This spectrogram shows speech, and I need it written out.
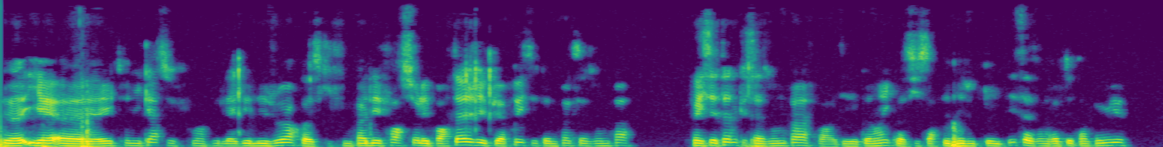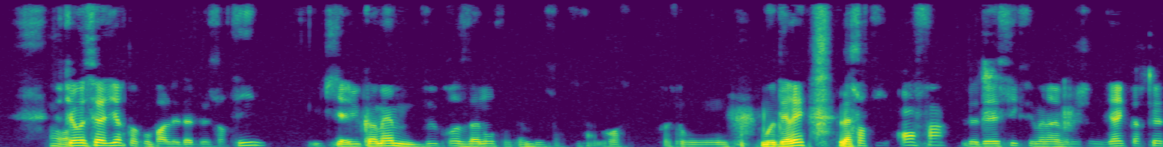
Euh, il y a, euh, Electronic Arts se fout un peu de la gueule des joueurs, quoi, parce qu'ils font pas d'efforts sur les portages, et puis après, ils s'étonnent pas que ça se vende pas. Enfin, ils s'étonnent que ça se vende pas, faut arrêter les conneries, quoi. S'ils sortaient des jeux de qualité, ça se vendrait peut-être un peu mieux. Je tiens aussi à dire, tant qu'on parle des dates de sortie, qu'il y a eu quand même deux grosses annonces en termes de sortie, enfin grosses, façon modérée. La sortie enfin de DSX Human Revolution Director Cut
